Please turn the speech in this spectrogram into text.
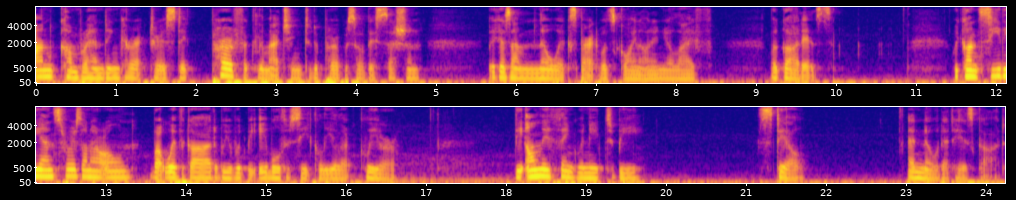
uncomprehending characteristic perfectly matching to the purpose of this session because I'm no expert what's going on in your life, but God is. We can't see the answers on our own, but with God we would be able to see clearer. clearer. The only thing we need to be still and know that He is God.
